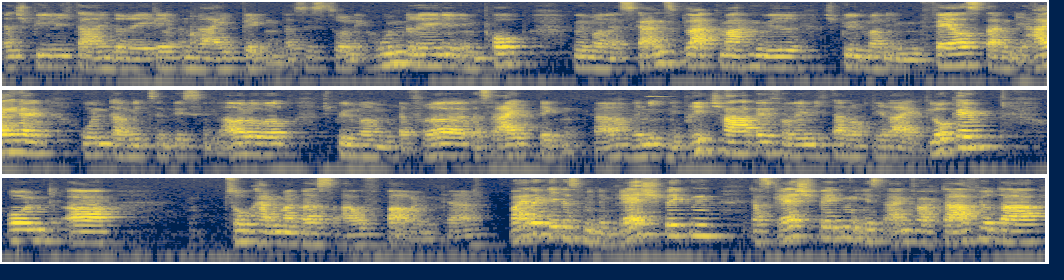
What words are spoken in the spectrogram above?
dann spiele ich da in der Regel ein Reitbecken. Das ist so eine Grundregel im Pop. Wenn man es ganz platt machen will, spielt man im Vers dann die Hi-Hat und damit es ein bisschen lauter wird, spielt man im Refrain das Reitbecken. Ja, wenn ich eine Bridge habe, verwende ich dann noch die Reitglocke und äh, so kann man das aufbauen. Gell. Weiter geht es mit dem Crashbecken. Das Crashbecken ist einfach dafür da,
